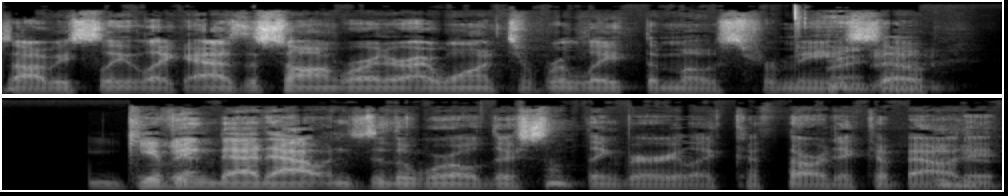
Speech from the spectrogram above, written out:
Because obviously, like as the songwriter, I want to relate the most for me. Right. So mm-hmm. giving that out into the world, there's something very like cathartic about mm-hmm. it,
